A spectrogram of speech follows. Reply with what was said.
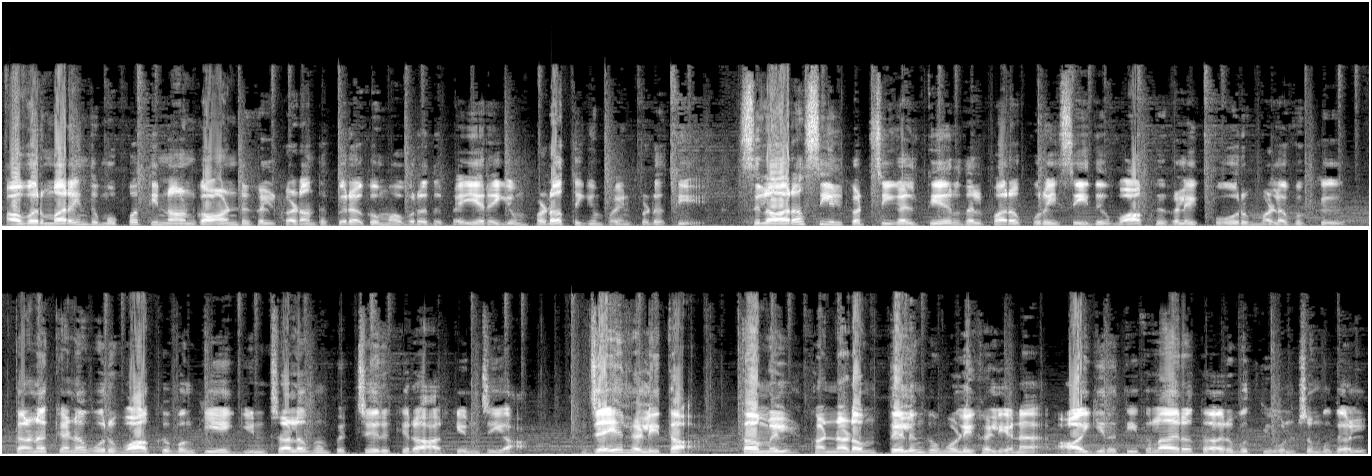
அவர் மறைந்து முப்பத்தி நான்கு ஆண்டுகள் கடந்த பிறகும் அவரது பெயரையும் படத்தையும் பயன்படுத்தி சில அரசியல் கட்சிகள் தேர்தல் பரப்புரை செய்து வாக்குகளை கோரும் அளவுக்கு தனக்கென ஒரு வாக்கு வங்கியை இன்றளவும் பெற்றிருக்கிறார் எம்ஜிஆர். ஜெயலலிதா தமிழ் கன்னடம் தெலுங்கு மொழிகள் என ஆயிரத்தி தொள்ளாயிரத்து அறுபத்தி ஒன்று முதல்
